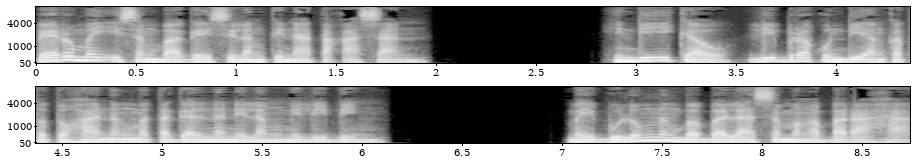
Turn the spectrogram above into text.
Pero may isang bagay silang tinatakasan. Hindi ikaw, Libra kundi ang katotohanang matagal na nilang nilibing. May bulong ng babala sa mga baraha.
